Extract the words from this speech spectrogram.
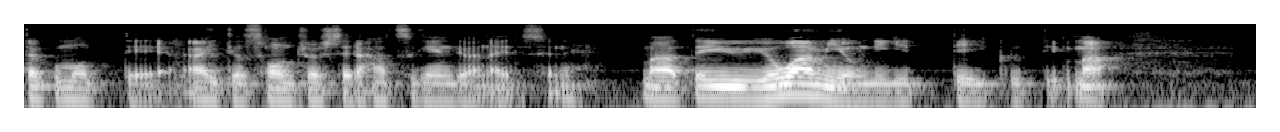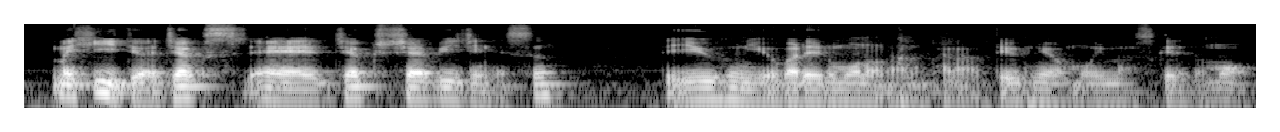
全くもって相手を尊重してる発言ではないですよね。まあっていう弱みを握っていくっていうまあまあ、ひいては弱,、えー弱者ビジネスっていうふうに呼ばれるものなのかなというふうには思いますけれども。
